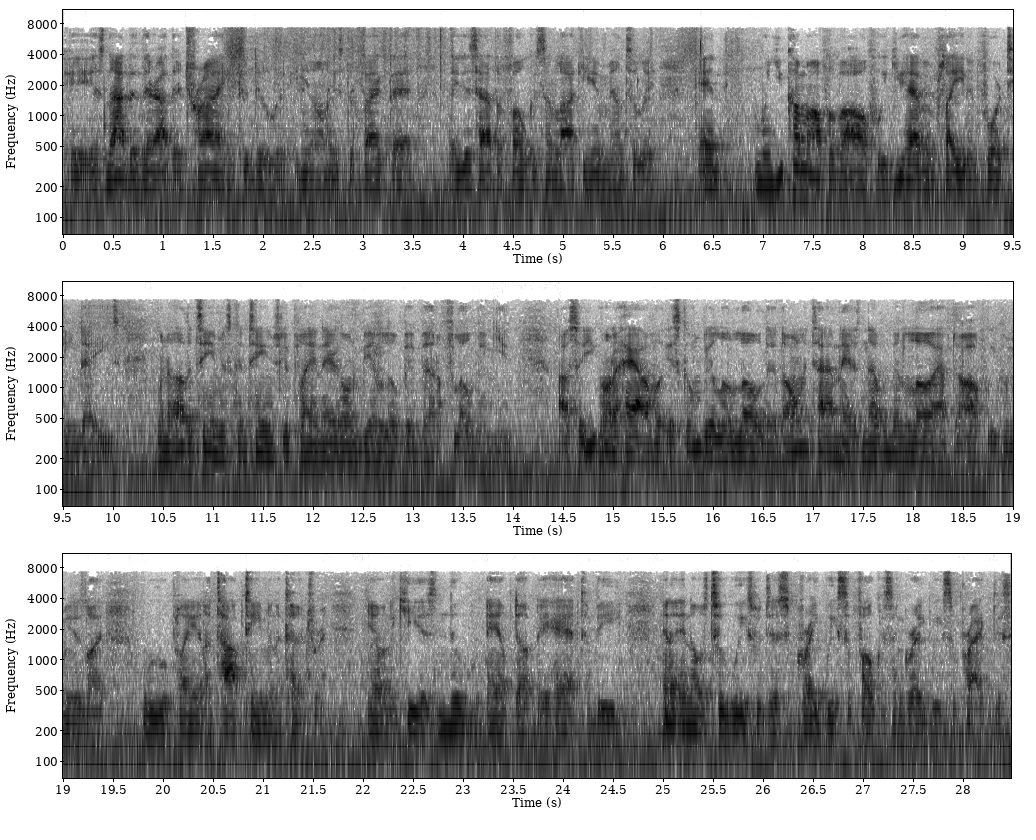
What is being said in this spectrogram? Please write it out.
it's not that they're out there trying to do it. You know, it's the fact that they just have to focus and lock in mentally. And when you come off of an off week, you haven't played in 14 days. When the other team is continuously playing, they're going to be in a little bit better flow than you. Uh, so you're going to have, it's going to be a little low there. The only time there's never been a low after off week for me is like we were playing a top team in the country you know, and the kids knew amped up they had to be. And, and those two weeks were just great weeks of focus and great weeks of practice.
